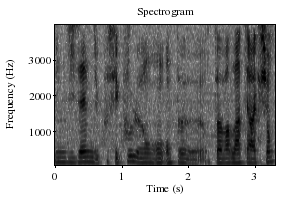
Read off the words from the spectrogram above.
une dizaine, du coup, c'est cool, on, peut, avoir de l'interaction.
